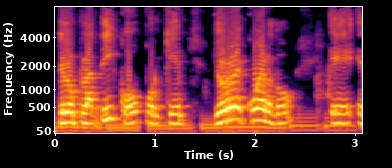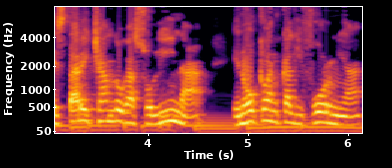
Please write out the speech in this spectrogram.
te lo platico porque yo recuerdo eh, estar echando gasolina en Oakland, California,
